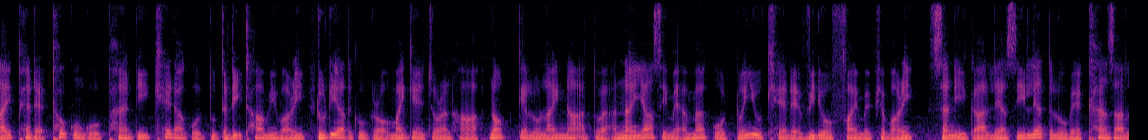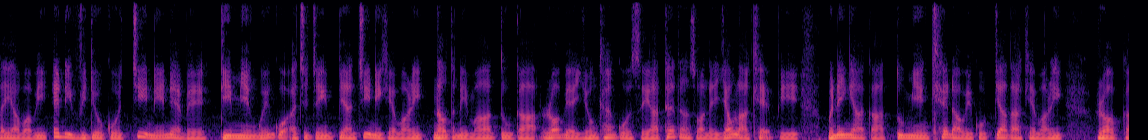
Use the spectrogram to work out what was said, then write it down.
live ဖက်တဲ့ထုတ်ကုန်ကိုဖန်တီးခဲ့တာကိုသူတတိထားမိပါရင်ဒုတိယတစ်ခုကတော့ Michael Jordan ဟာ North Carolina အတွက်အနိုင်ရစေမယ့်အမတ်ကိုတွင်းယူခဲ့တဲ့ဗီဒီယိုဖိုင်ပဲဖြစ်ပါရင်ဆန်နီကလျက်စီးလက်တလို့ပဲခန်းစားလိုက်ရပါပြီအဲ့ဒီဗီဒီယိုကိုကြည့်နေနဲ့ပဲဒီမြင်ကွင်းကိုအကြိမ်ကြိမ်ပြန်ကြည့်နေခဲ့ပါရင်နောက်တနေ့မှာသူက Rob ရဲ့ရုံခန်းကိုဇရာထက်တန်စွာနဲ့ရောက်လာခဲ့ပြီးမင်းညကသူမြင်ခဲ့တာတွေကိုပြသခဲ့ပါရင် Rob က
